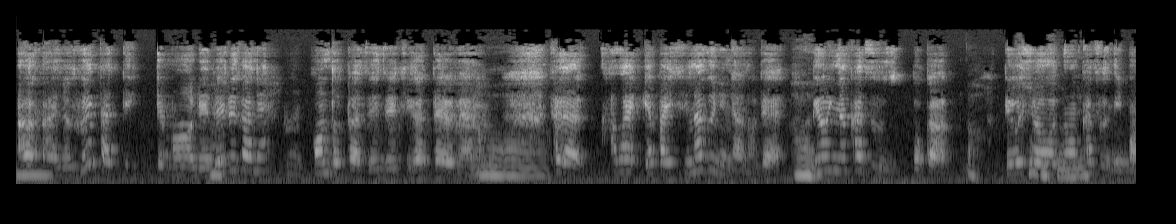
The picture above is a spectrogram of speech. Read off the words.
ああの増えたって言ってもレベルがね、本土とは全然違ったよあね、ーただハワイやっぱり島国なので、はい。病院の数とかあ病床の数にも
